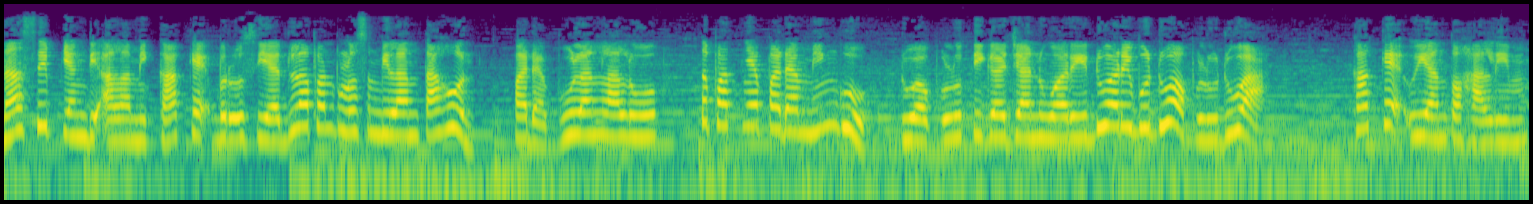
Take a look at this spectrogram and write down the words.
nasib yang dialami kakek berusia 89 tahun pada bulan lalu, tepatnya pada Minggu 23 Januari 2022. Kakek Wianto Halim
